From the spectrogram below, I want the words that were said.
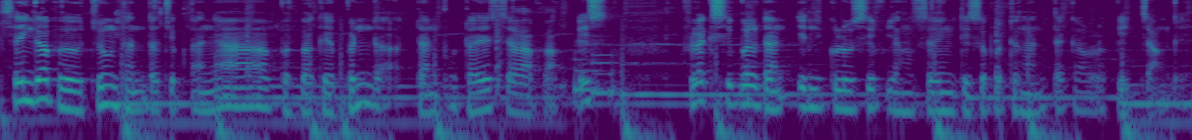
Sehingga berujung dan terciptanya berbagai benda dan budaya secara praktis, fleksibel dan inklusif yang sering disebut dengan teknologi canggih.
